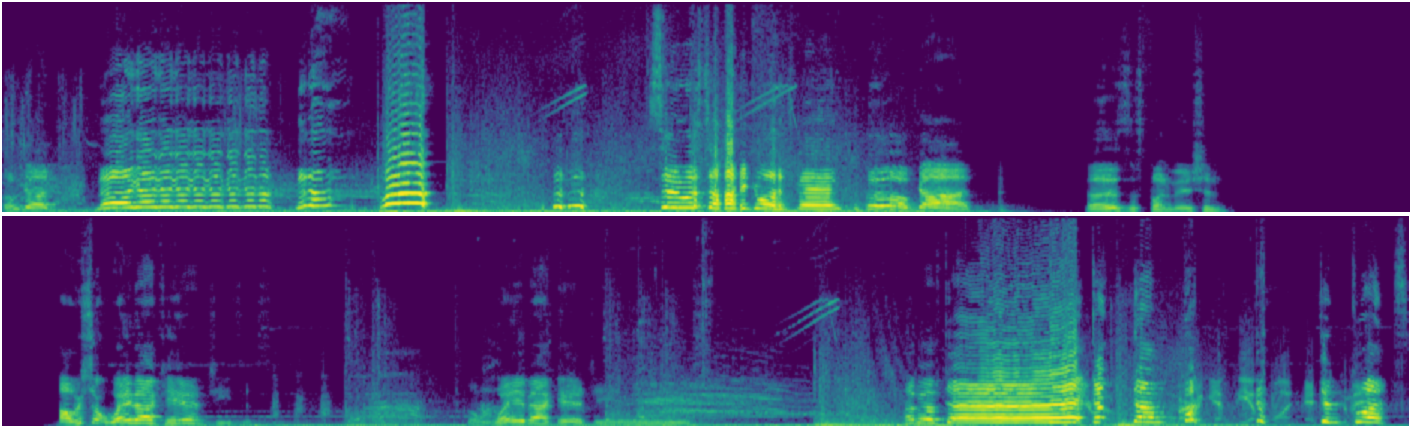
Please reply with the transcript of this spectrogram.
Oh god. No, go, go, go, go, go, go, go, no, no, Suicide grunts, man! Oh god. Oh, this is a fun mission. Oh, we start way back here? Jesus. Start way back here, jeez. Happy birthday! Goddamn Firing FPF-1 at your fucking grunts!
